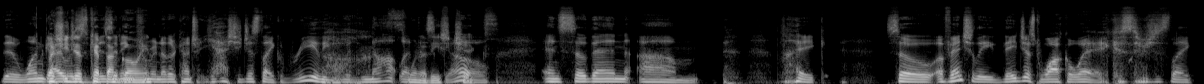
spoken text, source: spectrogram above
the one guy But she was just kept on visiting going. from another country. Yeah, she just like really would not let one this of these go. chicks. And so then, um, like, so eventually they just walk away because they're just like,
